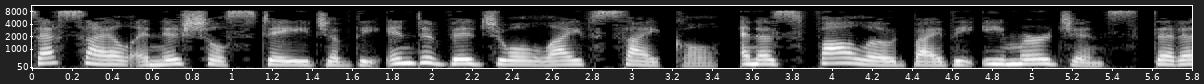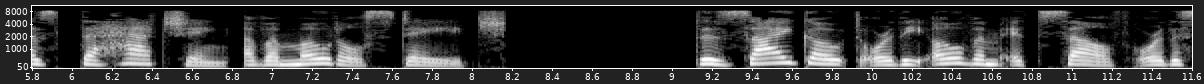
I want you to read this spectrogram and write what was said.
sessile initial stage of the individual life cycle, and is followed by the emergence that is, the hatching of a motile stage. the zygote or the ovum itself or the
